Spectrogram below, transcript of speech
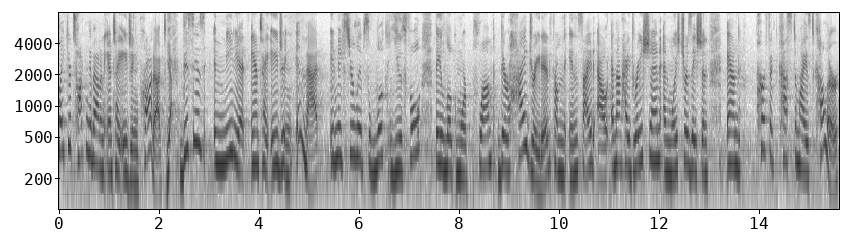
like you're talking about an anti-aging product. Yeah. This is immediate anti-aging in that it makes your lips look youthful. They look more plump. They're hydrated from the inside out and that hydration and moisturization and perfect customized color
